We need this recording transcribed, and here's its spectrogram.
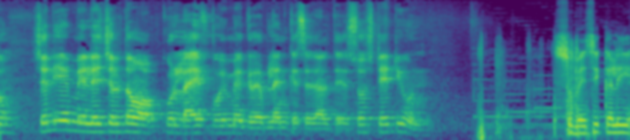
so, चलिए मैं ले चलता हूँ आपको लाइफ बॉय में ग्रेब लाइन कैसे डालते हैं। So stay tune so basically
